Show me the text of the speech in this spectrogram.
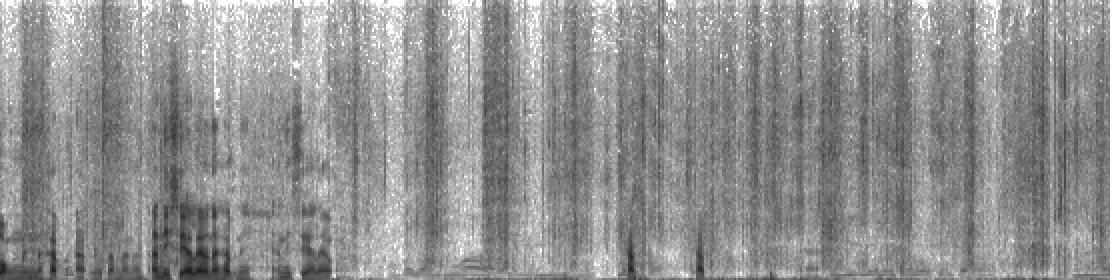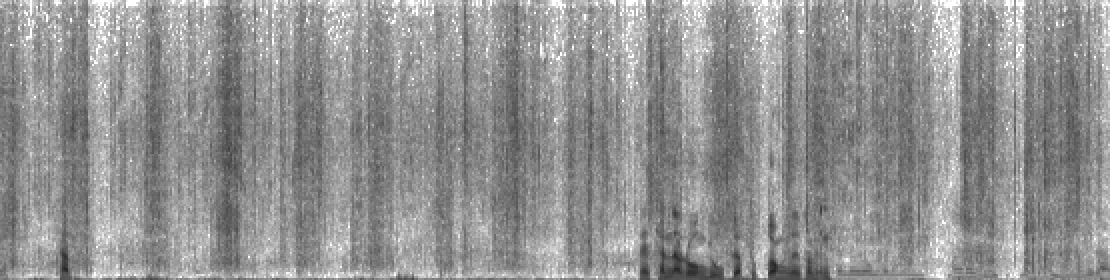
กล่องหนึ่งนะครับอะอะไรประมาณนั้น อันนี้เสียแล้วนะครับนี่ อันนี้เสียแล้วครับครับครับ แต่ชันนโรงอยู่เกือบทุกกล่องเลยผมเห็นชันนรงค์มันไม่ได้หนีไม่ได้หนีไม่ดัง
